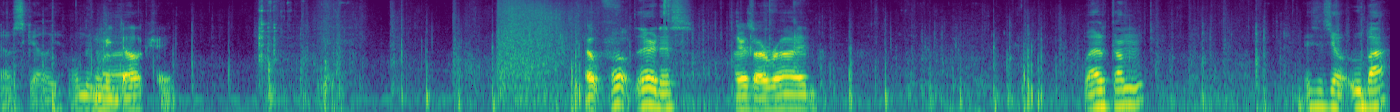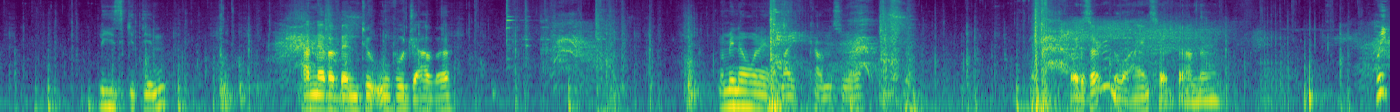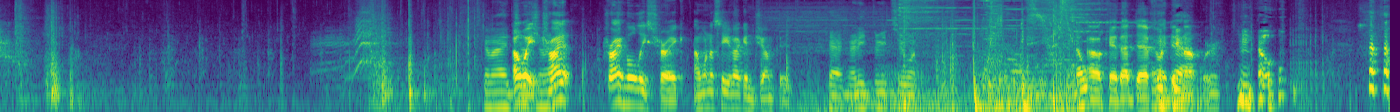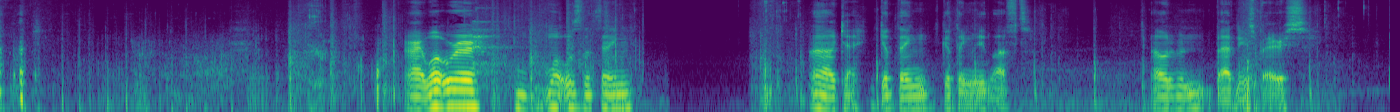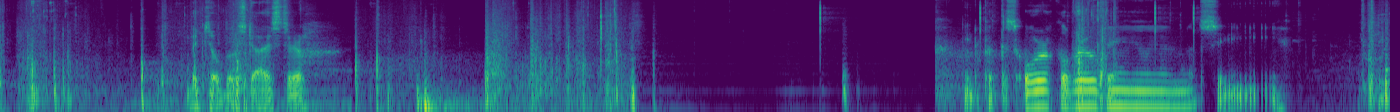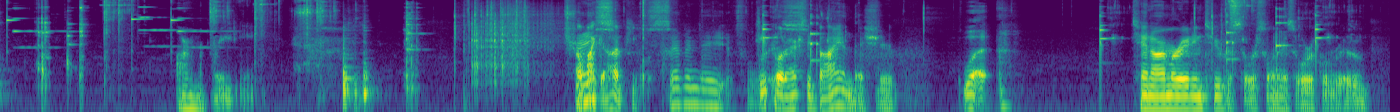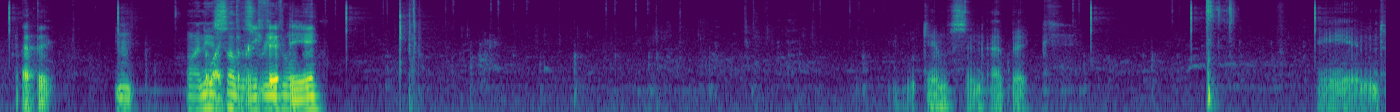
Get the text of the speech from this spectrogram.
No skelly, only It's gonna be dog shit. Oh, Oh, there it is. there's our ride. Welcome. This is your Uber. Please get in. I've never been to Uvu Java. Let me know when it like comes here. Wait, is there a lion's head down there? Wait. Can I? Oh wait, try it. Try Holy Strike. I want to see if I can jump it. Okay, ready? Three, two, one. Nope. Okay, that definitely did Yeah. not work. no. All right, what were, what was the thing? Uh, okay, good thing, good thing we left. That would have been bad news bears. They killed those guys too. Need to put this Oracle robe in. Let's see. Armor rating. Oh my god, people, Seven day. people are actually buying this shit. What? 10 armor rating, 2 resourcefulness, Oracle robe. Epic. Oh, I need like sell this regal. 350. Gambeson Epic. And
